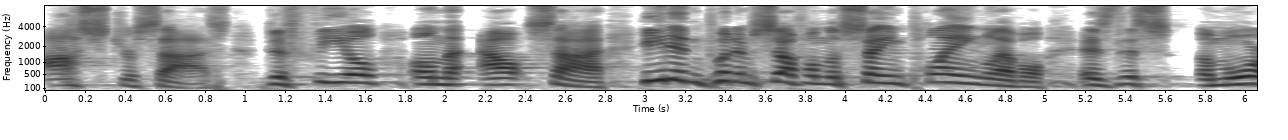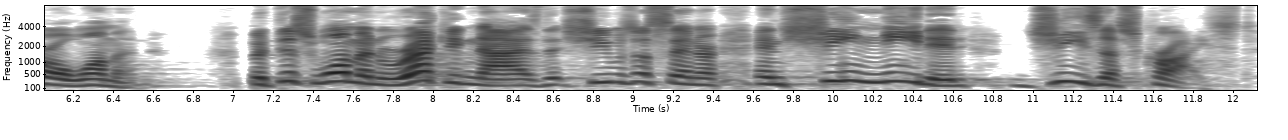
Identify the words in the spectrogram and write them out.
ostracized, to feel on the outside. He didn't put himself on the same playing level as this immoral woman. But this woman recognized that she was a sinner and she needed Jesus Christ.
